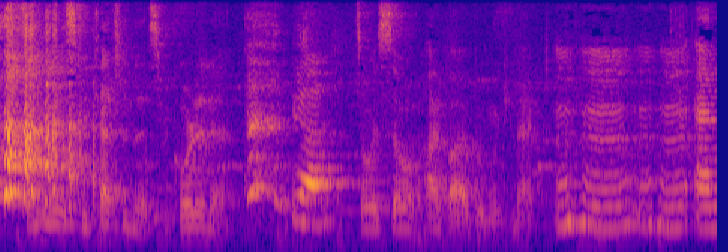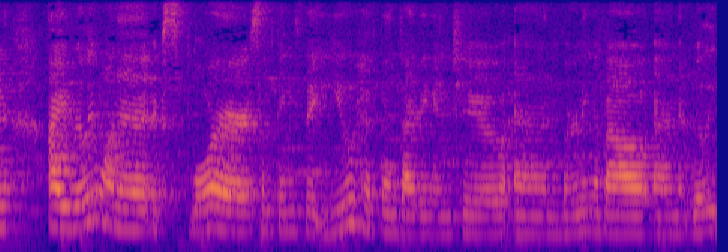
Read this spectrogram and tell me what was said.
Somebody needs to be catching this, recording it. Yeah. It's always so high vibe when we connect. Mm-hmm, mm-hmm. And I really want to explore some things that you have been diving into and learning about, and it really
